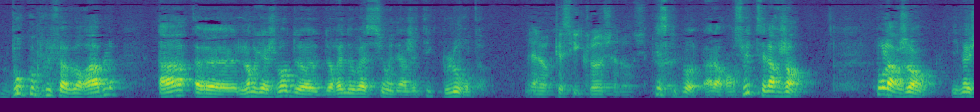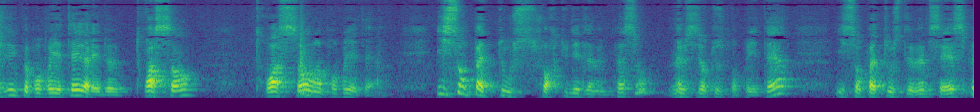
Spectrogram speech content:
beaucoup plus favorables à l'engagement de, rénovation énergétique lourde. alors qu'est-ce qui cloche alors Qu'est-ce qui... Alors ensuite c'est l'argent. Pour l'argent, imaginez une copropriété elle est de 300, 300 propriétaires. Ils ne sont pas tous fortunés de la même façon, même s'ils sont tous propriétaires. Ils ne sont pas tous de même CSP.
